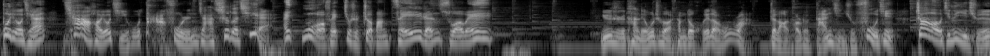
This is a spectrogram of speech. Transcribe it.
不久前，恰好有几户大富人家失了窃，哎，莫非就是这帮贼人所为？于是看刘彻他们都回了屋啊，这老头就赶紧去附近召集了一群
